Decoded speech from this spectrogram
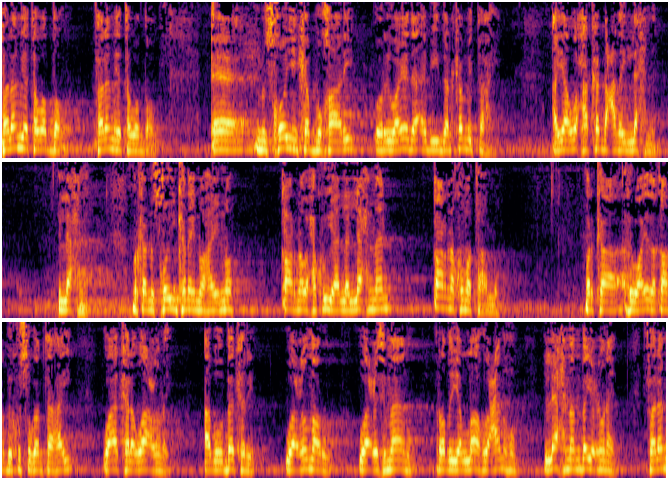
Falam yatawadau nuskhooyinka bukhaari oo riwaayada abidar ka tahay ayaa waxaa ka dhacday laxman marka nuskhooyinkanaynu hayno qaarna waxa ku yaalla laxman qaarna kuma taalo marka riwaayada qaar bay ku sugan tahay wa akala waa cunay. Abu bakrin wa cumaru wa cumaanu radia allaahu canhum laxman bay cuneen. Falam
